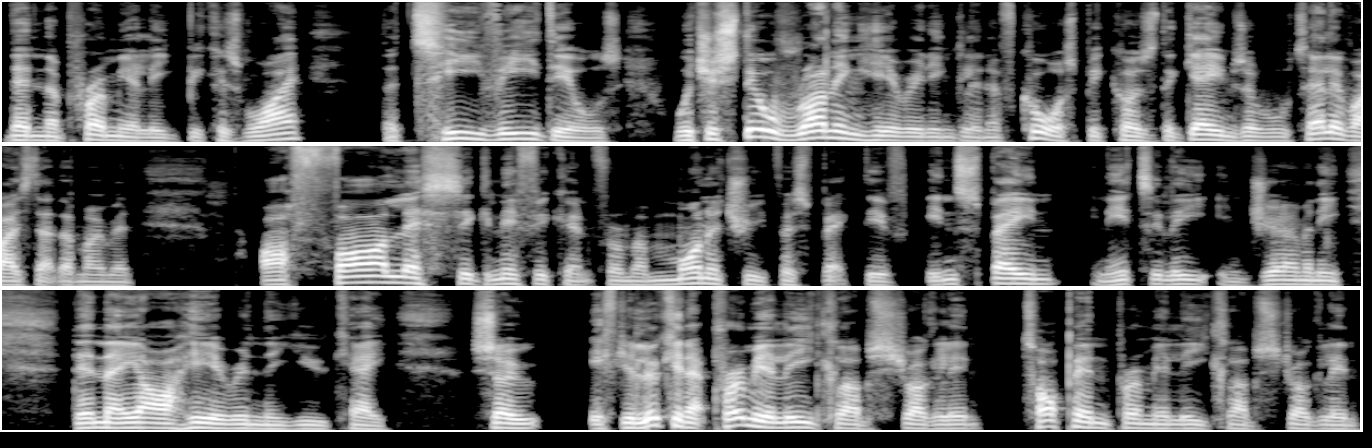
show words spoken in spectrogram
than the Premier League. Because why? The TV deals, which are still running here in England, of course, because the games are all televised at the moment, are far less significant from a monetary perspective in Spain, in Italy, in Germany than they are here in the UK. So if you're looking at Premier League clubs struggling, top end Premier League clubs struggling,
